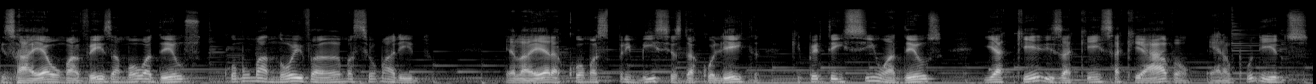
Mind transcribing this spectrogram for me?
Israel uma vez amou a Deus como uma noiva ama seu marido. Ela era como as primícias da colheita que pertenciam a Deus e aqueles a quem saqueavam eram punidos.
